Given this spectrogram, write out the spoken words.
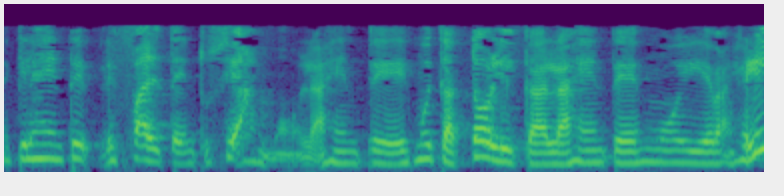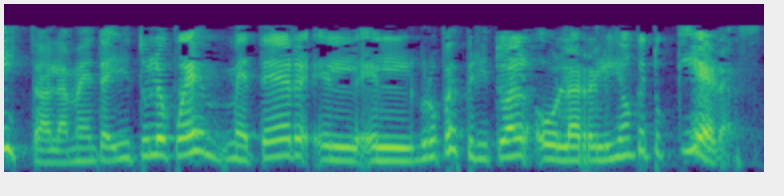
Aquí la gente le falta entusiasmo, la gente es muy católica, la gente es muy evangelista, la mente, y tú le puedes meter el, el grupo espiritual o la religión que tú quieras.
